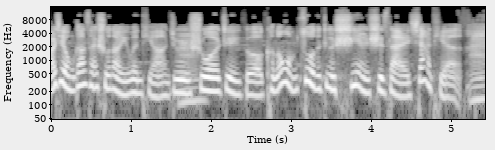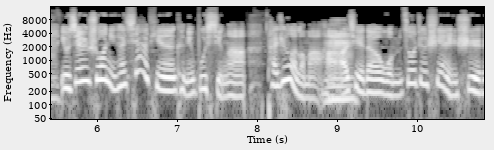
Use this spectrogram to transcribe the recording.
而且我们刚才说到一个问题啊，就是说这个可能我们做的这个实验是在夏天，嗯，有些人说你看夏天肯定不行啊，太热了嘛哈，而且呢，我们做这个实验也是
